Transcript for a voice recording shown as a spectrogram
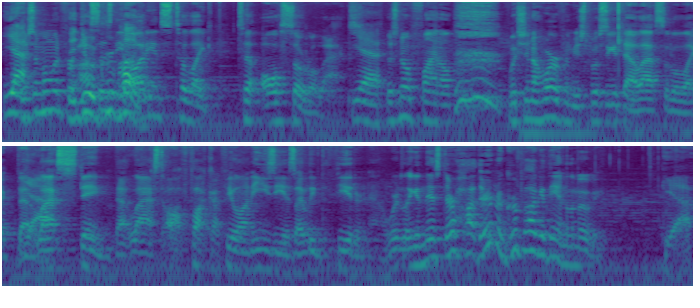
Yeah, there's a moment for they do a us as the hug. audience to like to also relax Yeah. there's no final which in a horror film you're supposed to get that last little like that Yeah. last sting that last oh fuck i feel uneasy as i leave the theater now we're like in this they're hu- they're in a group hug at the end of the movie yeah.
